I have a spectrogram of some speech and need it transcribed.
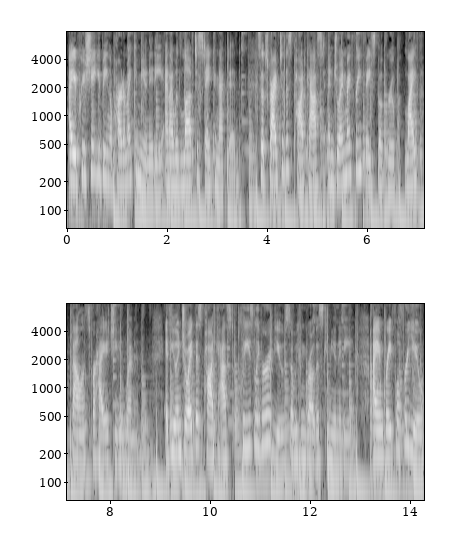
I appreciate you being a part of my community and I would love to stay connected. Subscribe to this podcast and join my free Facebook group, Life Balance for High Achieving Women. If you enjoyed this podcast, please leave a review so we can grow this community. I am grateful for you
